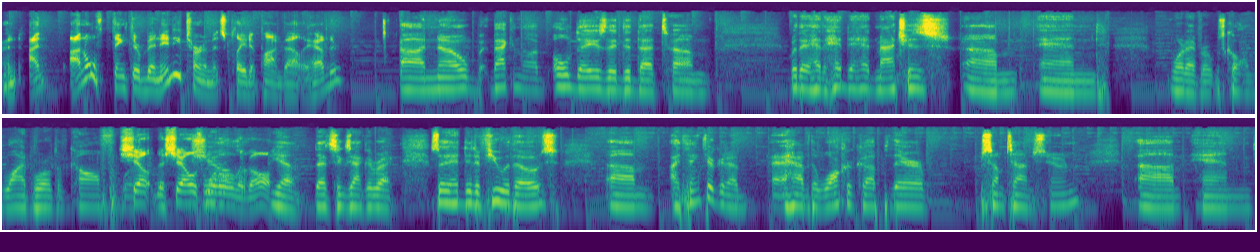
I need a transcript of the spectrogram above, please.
And I, I don't think there have been any tournaments played at Pine Valley, have there? Uh, no, but back in the old days, they did that um, where they had head-to-head matches um, and whatever it was called, Wide World of Golf. Shell, the Shells Shell- World of Golf. Yeah, that's exactly right. So they did a few of those. Um, I think they're going to have the Walker Cup there sometime soon, um, and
